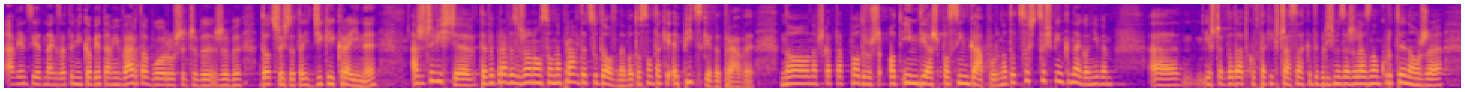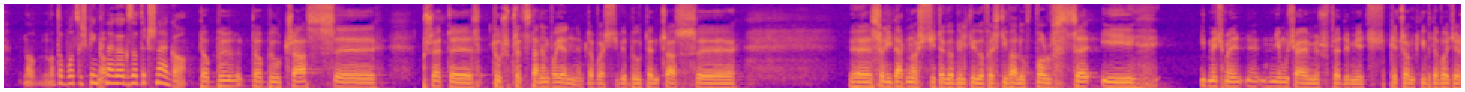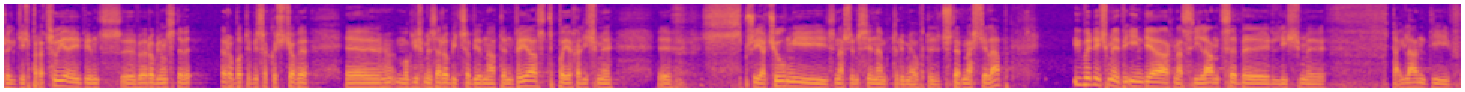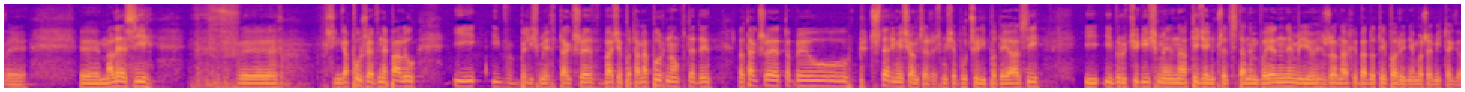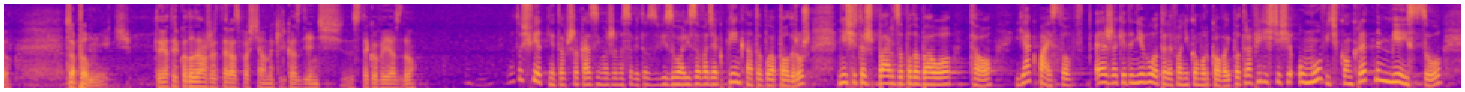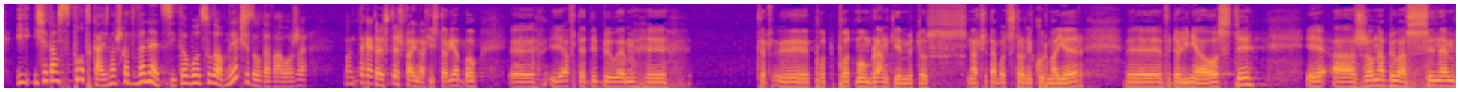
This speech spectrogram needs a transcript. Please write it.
A więc jednak za tymi kobietami warto było ruszyć, żeby, żeby dotrzeć do tej dzikiej krainy. A rzeczywiście te wyprawy z żoną są naprawdę cudowne, bo to są takie epickie wyprawy. No na przykład ta podróż od Indii aż po Singapur, no to coś, coś pięknego. Nie wiem, e, jeszcze w dodatku w takich czasach, gdy byliśmy za żelazną kurtyną, że no, no to było coś pięknego, egzotycznego. To, by, to był czas e, przed, e, tuż przed stanem wojennym. To właściwie był ten czas e, solidarności tego wielkiego festiwalu w Polsce i, i myśmy, nie musiałem już wtedy mieć pieczątki w dowodzie, że gdzieś pracuję, więc e, robiąc te roboty wysokościowe e, mogliśmy zarobić sobie na ten wyjazd. Pojechaliśmy z przyjaciółmi, z naszym synem, który miał wtedy 14 lat. I byliśmy w Indiach, na Sri Lance, byliśmy w Tajlandii, w Malezji, w, w Singapurze, w Nepalu i, i byliśmy także w bazie Potanapurną wtedy. No także to był cztery miesiące, żeśmy się włóczyli po tej Azji i, i wróciliśmy na tydzień przed stanem wojennym i żona chyba do tej pory nie może mi tego zapomnieć. To ja tylko dodam, że teraz właśnie mamy kilka zdjęć z tego wyjazdu. No to świetnie, to przy okazji możemy sobie to zwizualizować, jak piękna to była podróż. Mnie się też bardzo podobało to, jak Państwo w erze, kiedy nie było telefonii komórkowej, potrafiliście się umówić w konkretnym miejscu i, i się tam spotkać, na przykład w Wenecji. To było cudowne. Jak się to udawało, że... No, tak jak... To jest też fajna historia, bo e, ja wtedy byłem e, e, pod, pod Mont Blanciem, to znaczy tam od strony Courmayeur w Dolinie Aosty, a żona była z synem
